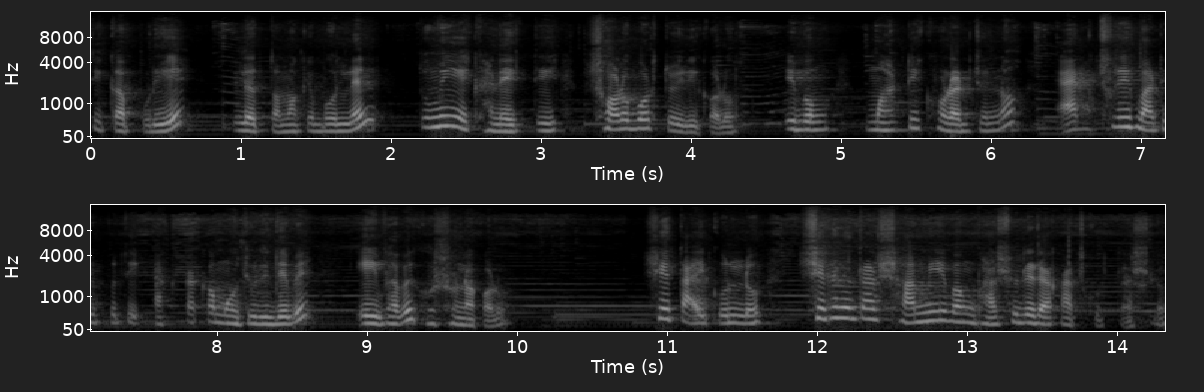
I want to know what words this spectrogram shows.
টিকা পুড়িয়ে তিলোত্তমাকে বললেন, তুমি এখানে একটি সরোবর তৈরি করো এবং মাটি খোঁড়ার জন্য এক ঝুড়ি মাটির প্রতি এক টাকা মজুরি দেবে, এইভাবে ঘোষণা করো। সে তাই করল। সেখানে তার স্বামী এবং ভাসুরেরা কাজ করতে আসলো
